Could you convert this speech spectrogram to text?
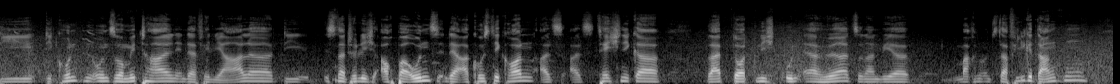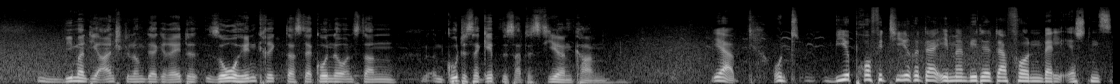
die die Kunden uns so mitteilen in der Filiale, die ist natürlich auch bei uns in der Akustikon als, als Techniker bleibt dort nicht unerhört, sondern wir machen uns da viel Gedanken, wie man die Einstellung der Geräte so hinkriegt, dass der Kunde uns dann ein gutes Ergebnis attestieren kann. Ja, und wir profitieren da immer wieder davon, weil erstens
